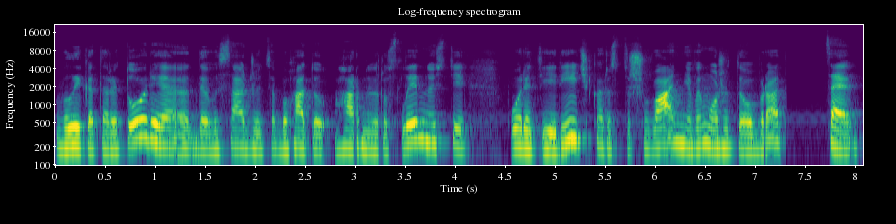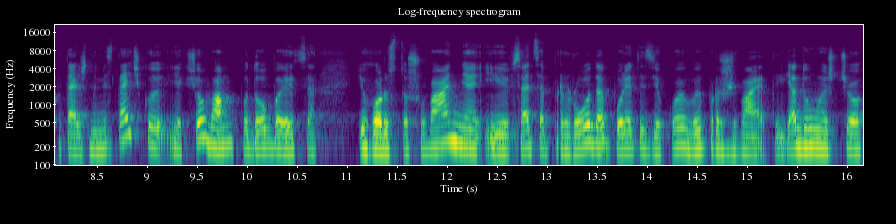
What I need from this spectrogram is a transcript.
велика територія, де висаджується багато гарної рослинності. Поряд є річка, розташування. Ви можете обрати це котежне містечко, якщо вам подобається його розташування і вся ця природа, поряд із якою ви проживаєте. Я думаю, що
